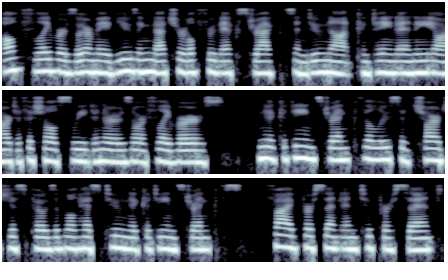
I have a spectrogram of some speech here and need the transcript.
All flavors are made using natural fruit extracts and do not contain any artificial sweeteners or flavors. Nicotine strength The Lucid Charge disposable has two nicotine strengths 5% and 2%.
